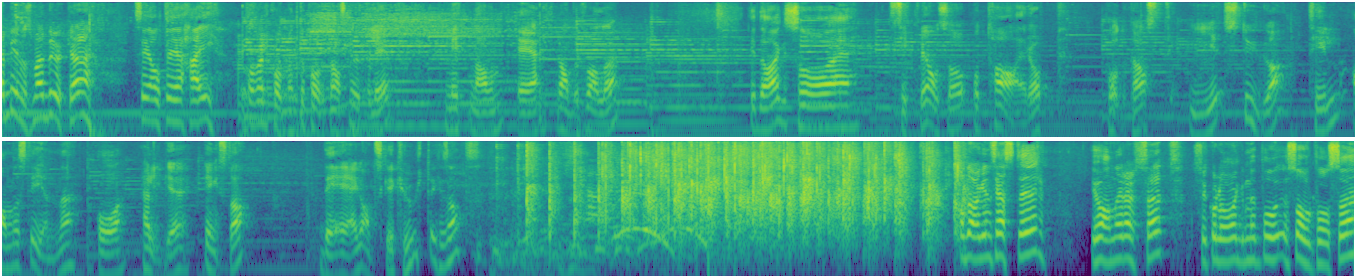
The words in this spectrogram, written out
Jeg begynner som jeg bruker. Sier alltid hei og velkommen til podkasten Uteliv. Mitt navn er Randi Kvale. I dag så eh, sitter vi altså og tar opp podkast i stua til Anne Stine og Helge Ingstad. Det er ganske kult, ikke sant? Og dagens gjester Johanne Rauseth, psykolog med sovepose,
